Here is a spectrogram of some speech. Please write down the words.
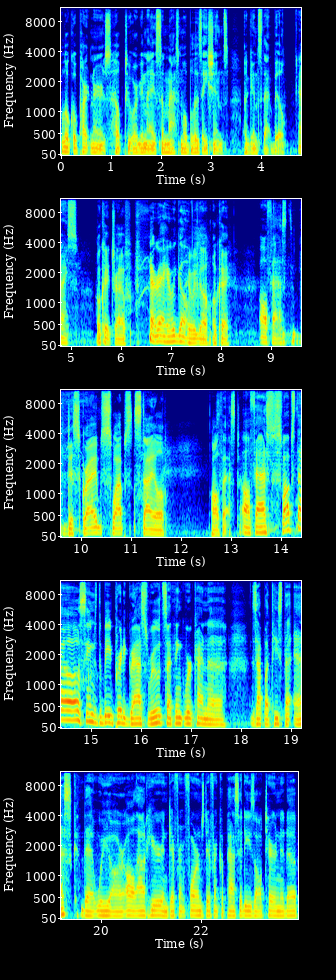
local partners helped to organize some mass mobilizations against that bill Nice. okay trav All right, here we go. here we go okay All fast. Describe Swap's style all fast. All fast. Swap style seems to be pretty grassroots. I think we're kind of Zapatista esque that we are all out here in different forms, different capacities, all tearing it up,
